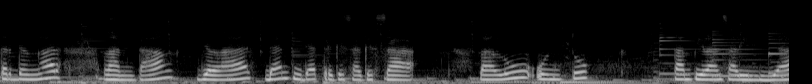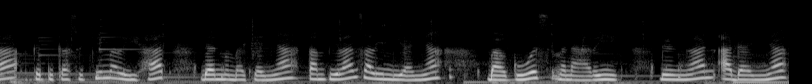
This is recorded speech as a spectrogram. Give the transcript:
terdengar lantang, jelas, dan tidak tergesa-gesa. Lalu untuk tampilan Salindia, ketika Suci melihat dan membacanya, tampilan Salindianya bagus, menarik, dengan adanya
